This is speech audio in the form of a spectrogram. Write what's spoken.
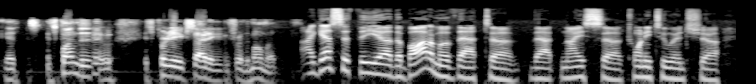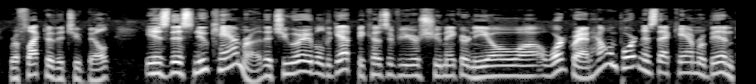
it's it's fun to do. It's pretty exciting for the moment. I guess at the uh, the bottom of that uh, that nice 22 uh, inch uh, reflector that you built is this new camera that you were able to get because of your Shoemaker Neo uh, award grant. How important has that camera been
